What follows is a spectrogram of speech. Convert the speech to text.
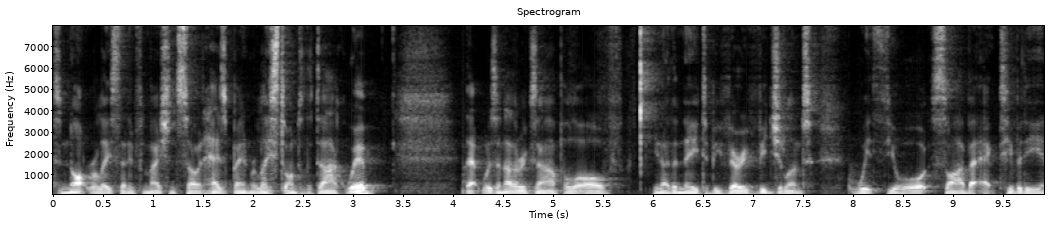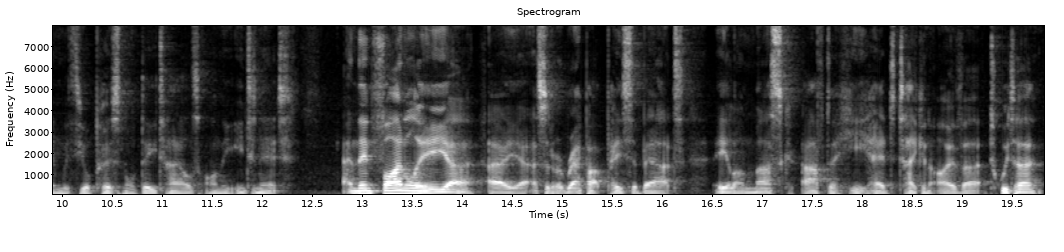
to not release that information, so it has been released onto the dark web. That was another example of you know the need to be very vigilant with your cyber activity and with your personal details on the internet. And then finally, uh, a, a sort of a wrap up piece about Elon Musk after he had taken over Twitter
